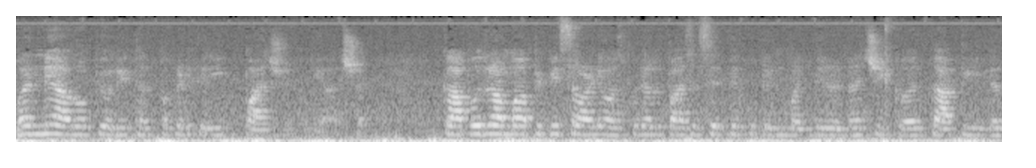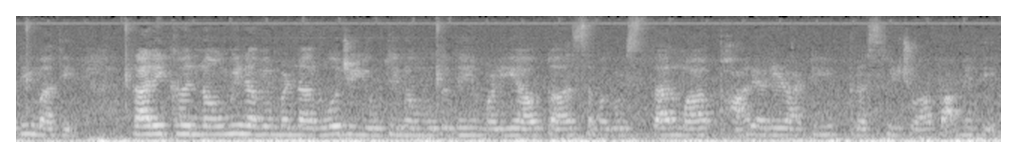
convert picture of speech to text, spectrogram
બંને આરોપીઓની ધરપકડ કરી પાછળ કર્યા છે. કાપોદ્રામાં પીપી સવાણી હોસ્પિટલ પાસે સિદ્ધ કુટીર મંદિર નજીક તાપી નદીમાંથી તારીખ નવમી નવેમ્બરના રોજ યુવતીનો મૃતદેહ મળી આવતા સમગ્ર વિસ્તારમાં ભારે અરેરાટી પ્રસરી જોવા પામી હતી.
